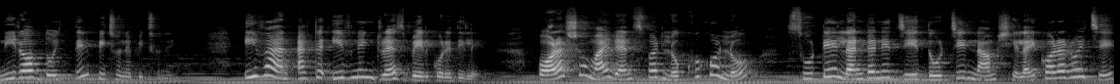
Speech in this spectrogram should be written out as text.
নীরব দৈত্যের পিছনে পিছনে। ইভ্যান একটা ইভিনিং ড্রেস বের করে দিলে। পড়ার সময় র্যান্সফার্ড লক্ষ্য করল, স্যুটে লন্ডনে যে দর্জির নাম সেলাই করা রয়েছে,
